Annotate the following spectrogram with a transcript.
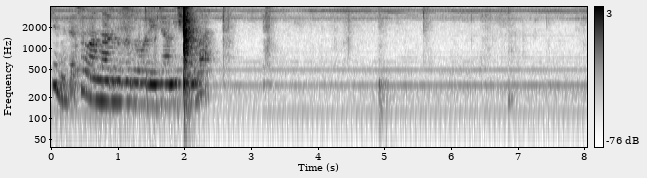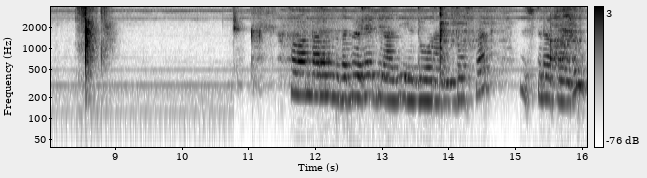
Şimdi de soğanlarımızı doğrayacağım inşallah. Soğanlarımızı da böyle biraz iri doğradım dostlar. Üstüne koydum.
